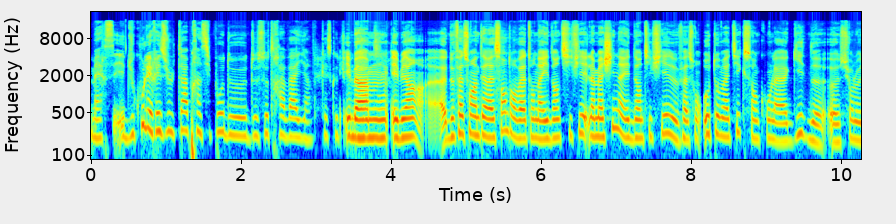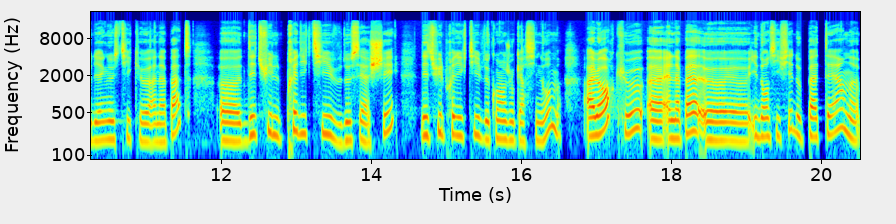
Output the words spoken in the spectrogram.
Merci. Et du coup, les résultats principaux de, ce travail, qu'est-ce que tu eh ben, eh bien, de façon intéressante, en fait, on a identifié, la machine a identifié de façon automatique, sans qu'on la guide sur le diagnostic anapath, euh, des tuiles prédictives de CHC, des tuiles prédictives de cholangiocarcinome, alors qu'elle euh, n'a pas euh, identifié de pattern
